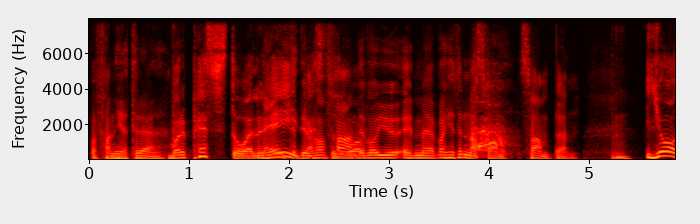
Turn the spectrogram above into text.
vad fan heter det? Var det pesto? Eller Nej, det var pesto, fan, det var ju eh, med, vad heter den där svamp, svampen? Ja,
